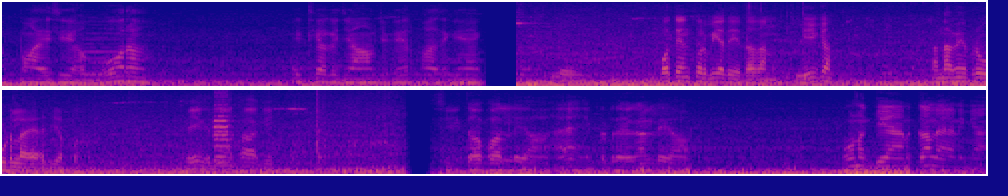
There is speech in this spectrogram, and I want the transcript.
ਆਪਾਂ ਆਏ ਸੀ ਹਬੋਰ। ਇੱਥੇ ਆ ਕੇ ਜਾਮ 'ਚ ਫੇਰ ਫਸ ਗਏ ਆ। ਉਹ 300 ਰੁਪਇਆ ਦੇਤਾ ਤੁਹਾਨੂੰ। ਠੀਕ। ਆ। ਆ ਨਵੇਂ ਫਰੂਟ ਲਾਇਆ ਜੀ ਆਪਾਂ। ਦੇਖਦੇ ਆ ਖਾ ਕੇ। ਸੀਤਾਫਲ ਲਿਆ ਹੈ ਇੱਕ ਡਰੈਗਨ ਲਿਆ। ਹੁਣ ਅੱਗੇ ਐਨਕਾਂ ਲੈਣੀਆਂ।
